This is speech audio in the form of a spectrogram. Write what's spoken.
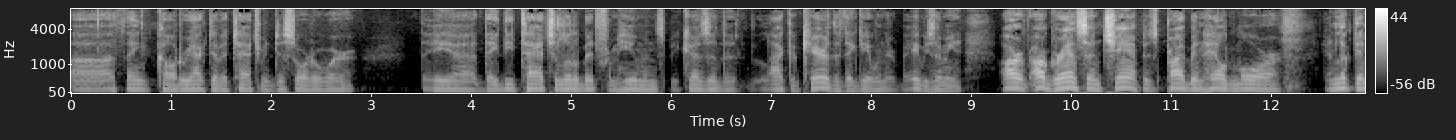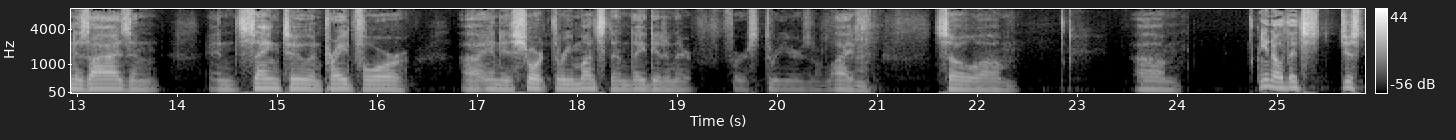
uh, a thing called reactive attachment disorder, where they uh, they detach a little bit from humans because of the lack of care that they get when they're babies. I mean, our our grandson Champ has probably been held more and looked in his eyes and and sang to and prayed for uh, in his short three months than they did in their first three years of life. So, um, um, you know, that's just.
